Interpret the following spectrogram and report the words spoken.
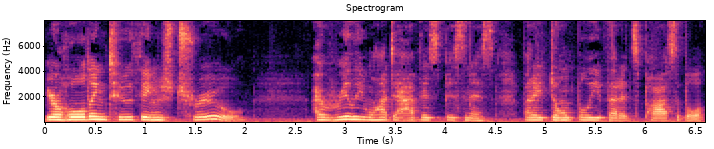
You're holding two things true. I really want to have this business, but I don't believe that it's possible.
